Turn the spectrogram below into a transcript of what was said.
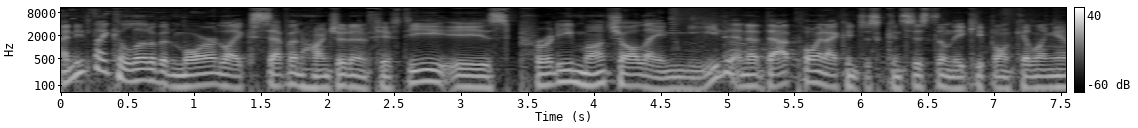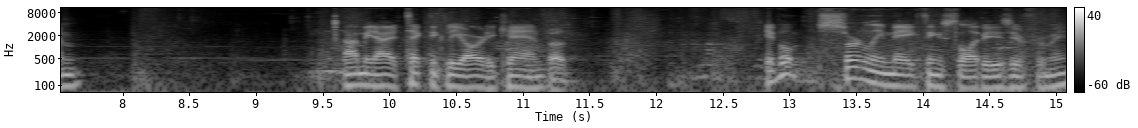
I need like a little bit more, like 750 is pretty much all I need. And at that point, I can just consistently keep on killing him. I mean, I technically already can, but it will certainly make things a lot easier for me.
